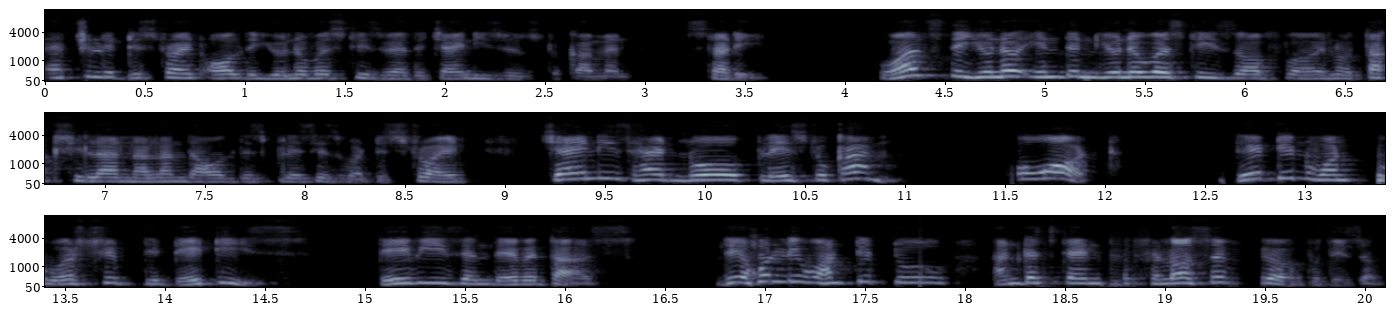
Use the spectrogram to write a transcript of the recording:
actually destroyed all the universities where the Chinese used to come and study. Once the Indian universities of uh, you know Takshila, Nalanda, all these places were destroyed, Chinese had no place to come. For what? They didn't want to worship the deities, Devis and Devatas. They only wanted to understand the philosophy of Buddhism.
